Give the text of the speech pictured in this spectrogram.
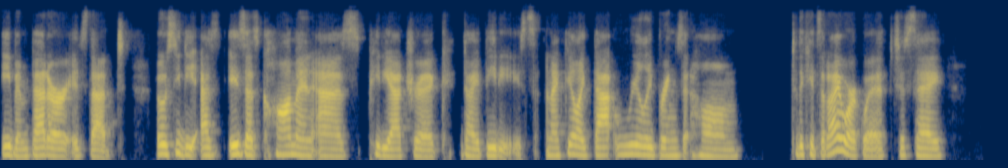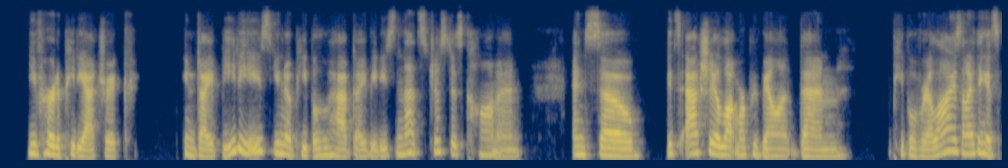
even better is that OCD as, is as common as pediatric diabetes. And I feel like that really brings it home to the kids that I work with to say, you've heard of pediatric you know diabetes you know people who have diabetes and that's just as common and so it's actually a lot more prevalent than people realize and i think it's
